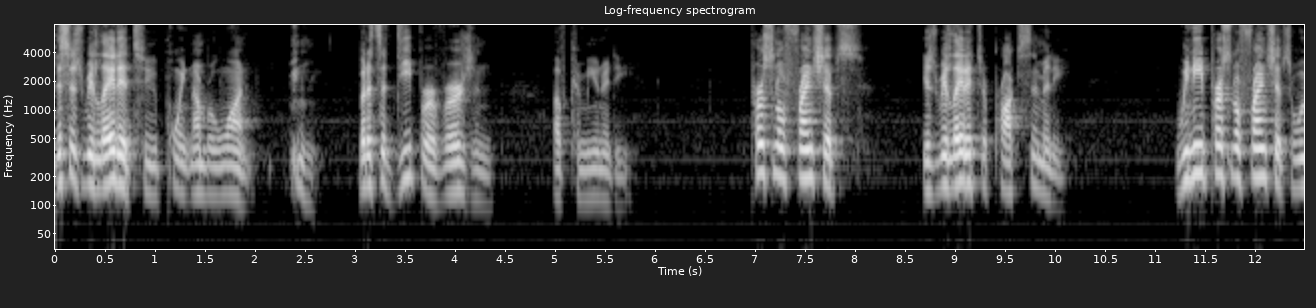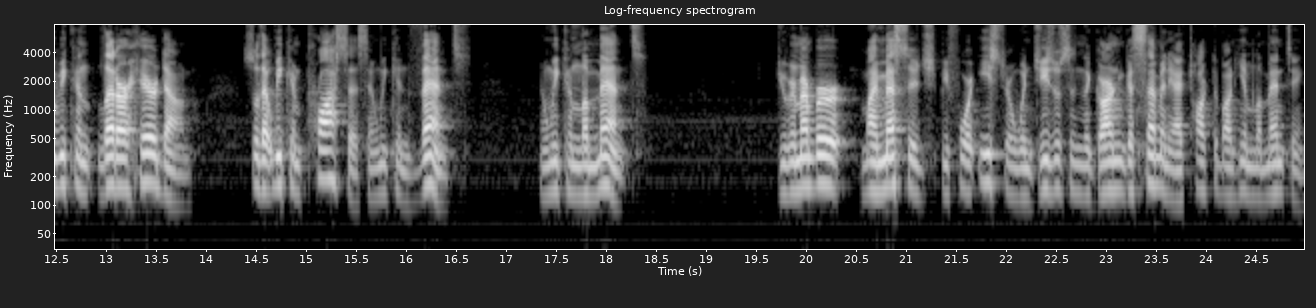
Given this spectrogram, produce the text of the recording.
This is related to point number one, but it's a deeper version of community. Personal friendships is related to proximity. We need personal friendships where we can let our hair down so that we can process and we can vent and we can lament. Do you remember my message before Easter when Jesus was in the Garden of Gethsemane? I talked about him lamenting.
